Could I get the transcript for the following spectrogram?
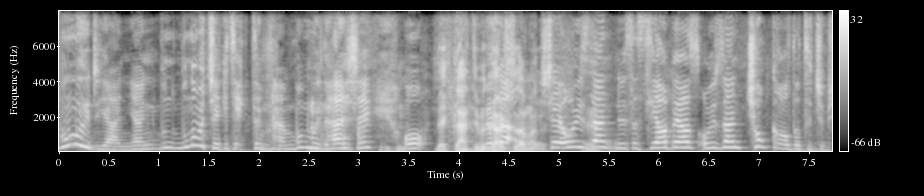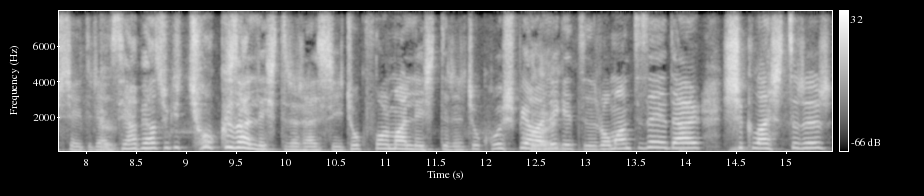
bu muydu yani? Yani bunu, bunu mu çekecektim ben? Bu muydu her şey? O beklentimi mesela, karşılamadı. Şey o yüzden evet. mesela siyah beyaz o yüzden çok aldatıcı bir şeydir. Yani evet. siyah beyaz çünkü çok güzelleştirir her şeyi. Çok formalleştirir, çok hoş bir Kolay. hale getirir, romantize eder, şıklaştırır,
